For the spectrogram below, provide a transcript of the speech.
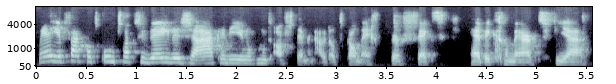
Maar ja, je hebt vaak wat contractuele zaken die je nog moet afstemmen. Nou, dat kan echt perfect, heb ik gemerkt, via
